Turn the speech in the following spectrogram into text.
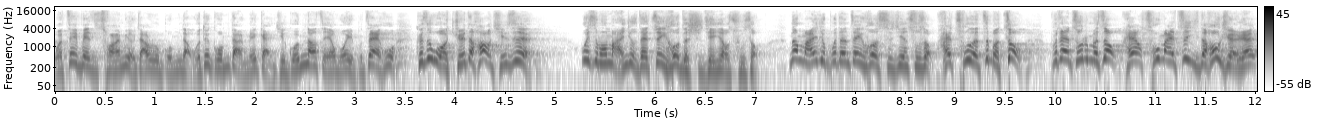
我这辈子从来没有加入国民党，我对国民党也没感情，国民党怎样我也不在乎。可是我觉得好奇是，为什么马英九在最后的时间要出手？那马英九不但最后时间出手，还出了这么重，不但出那么重，还要出卖自己的候选人，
